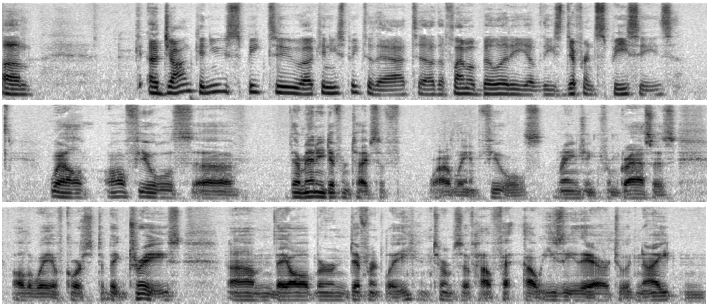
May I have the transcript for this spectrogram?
Um, uh, John, can you speak to uh, can you speak to that uh, the flammability of these different species? Well, all fuels. Uh, there are many different types of wildland fuels, ranging from grasses all the way, of course, to big trees. Um, they all burn differently in terms of how fa- how easy they are to ignite and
